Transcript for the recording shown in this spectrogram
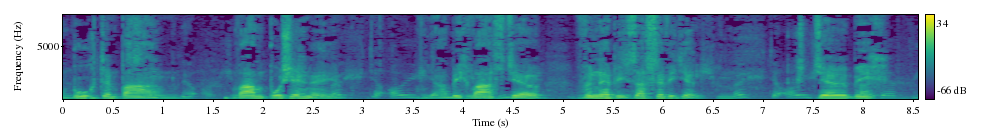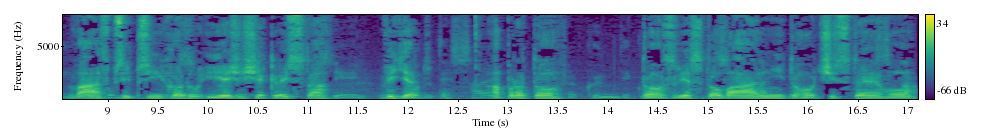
Bůh ten pán vám požehnej. Já bych vás chtěl v nebi zase vidět. Chtěl bych vás při příchodu Ježíše Krista vidět. A proto to zvěstování toho čistého,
